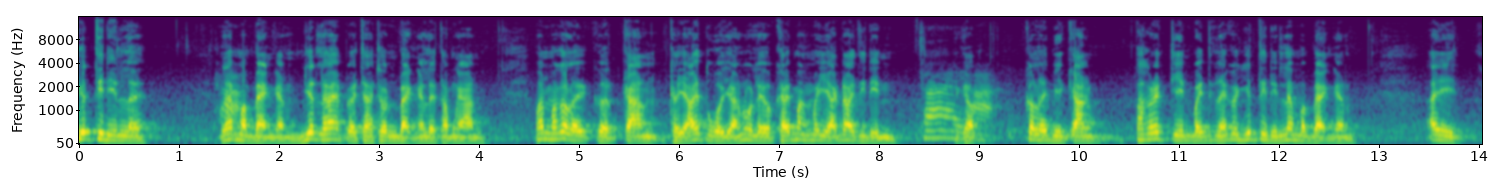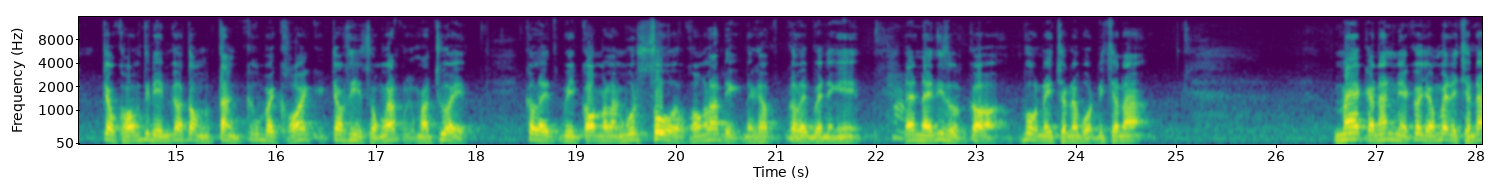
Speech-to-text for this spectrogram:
ยึดที่ดินเลยค่ะและมาแบ่งกัน ยึดแล้วให้ประชาชนแบ่งกันเลยทำงานเพ ราะมันก็เลยเกิดการขยายตัวอย่างรวดเร็วใครมั่งไม่อยากได้ที่ดินใช่นะครับ ค่ะก็เลยมีการพรรครัฐจีนไปถึงไหนก็ยึดที่ดินแล้วมาแบ่งกัน ไอ้เจ้าของที่ดินก็ต้องตั้งก็ไปขอให้เจ้าที่ส่งรัฐมาช่วย ก็เลยมีกองกำลังวุฒิสู้กับของรัฐอีกนะครับ ก็เลยเป็นอย่างนี้ ค่ะและในที่สุดก็พวกในชนบทนี่ชนะ แม้กระนั้นเนี่ยก็ยังไม่ได้ชนะ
